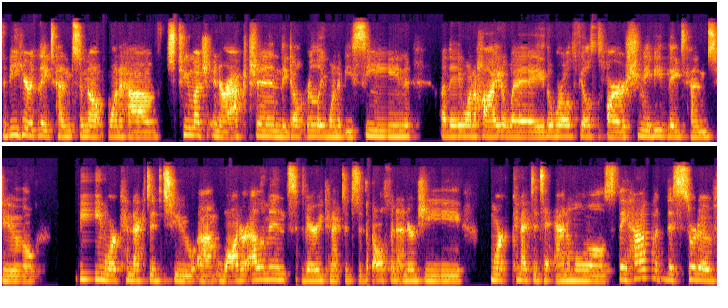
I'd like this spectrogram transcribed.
to be here. They tend to not want to have too much interaction. They don't really want to be seen. Uh, they want to hide away. The world feels harsh. Maybe they tend to be more connected to um, water elements, very connected to dolphin energy, more connected to animals. They have this sort of,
